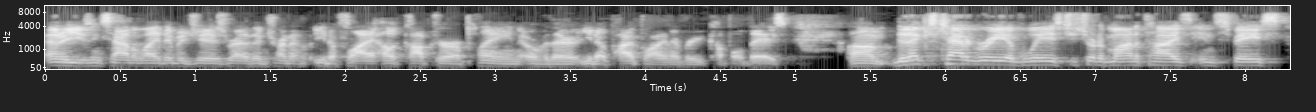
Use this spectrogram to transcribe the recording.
and are using satellite images rather than trying to you know fly a helicopter or a plane over their you know pipeline every couple of days. Um, the next category of ways to sort of monetize in space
